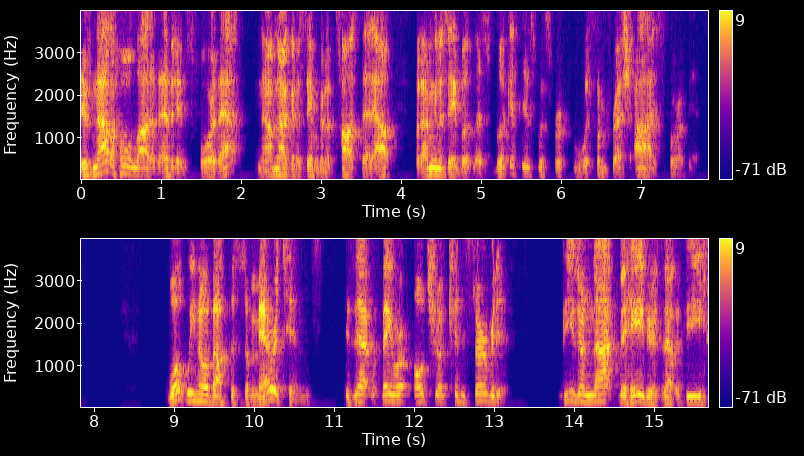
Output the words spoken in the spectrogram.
there's not a whole lot of evidence for that. Now, I'm not going to say we're going to toss that out, but I'm going to say, but let's look at this with, with some fresh eyes for a bit. What we know about the Samaritans is that they were ultra conservative. These are not behaviors that would be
